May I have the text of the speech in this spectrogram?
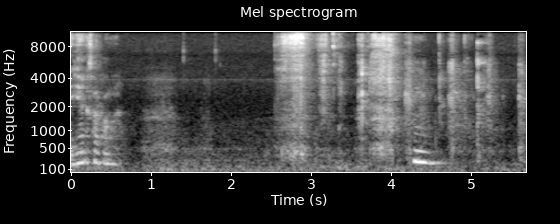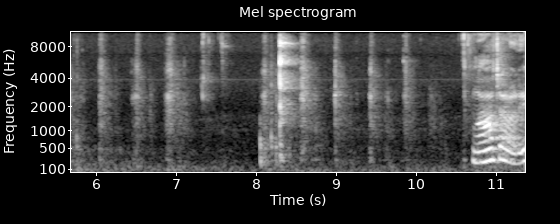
အရင်ကစားကောင်းလားอืม ငါးကြတာလေ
